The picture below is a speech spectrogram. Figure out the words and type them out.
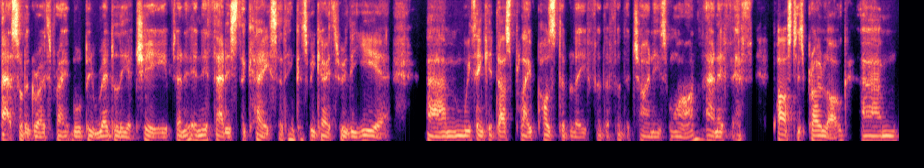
that sort of growth rate will be readily achieved. And, and if that is the case. I think as we go through the year, um, we think it does play positively for the for the Chinese yuan, and if, if past is prologue, um,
